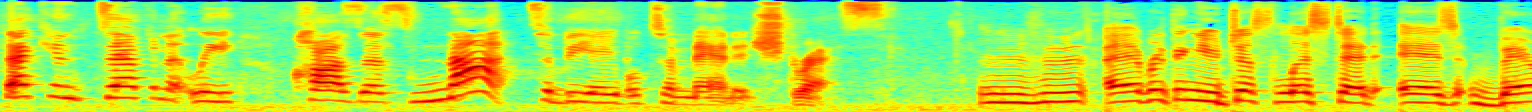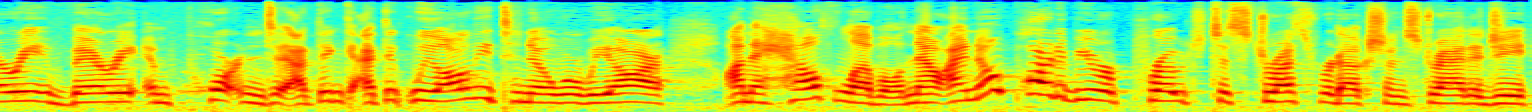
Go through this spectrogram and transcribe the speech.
that can definitely cause us not to be able to manage stress. Mm-hmm. Everything you just listed is very, very important. I think I think we all need to know where we are on a health level. Now, I know part of your approach to stress reduction strategy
